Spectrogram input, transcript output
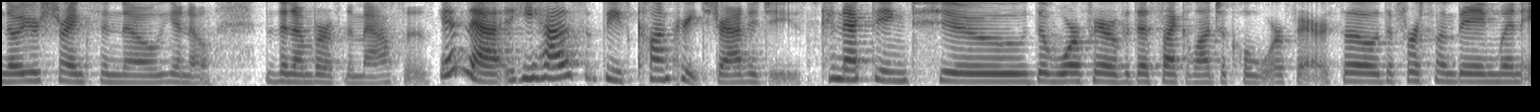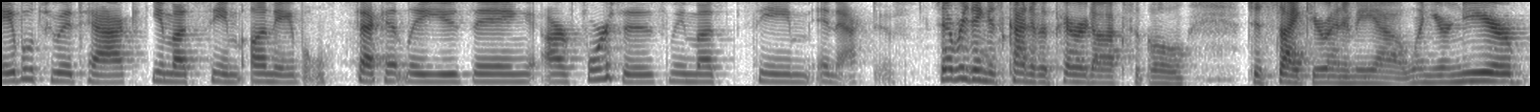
Know your strengths and know, you know, the number of the masses. In that, he has these concrete strategies connecting to the warfare of the psychological warfare. So the first one being when able to attack, you must seem unable. Secondly, using our forces, we must seem inactive. So everything is kind of a paradoxical to psych your enemy out. When you're near,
